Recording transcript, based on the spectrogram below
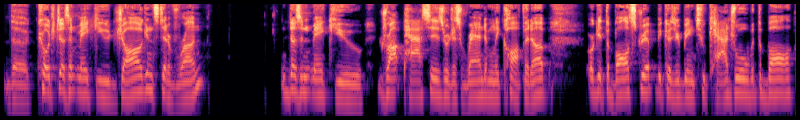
The coach doesn't make you jog instead of run, doesn't make you drop passes or just randomly cough it up or get the ball stripped because you're being too casual with the ball.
